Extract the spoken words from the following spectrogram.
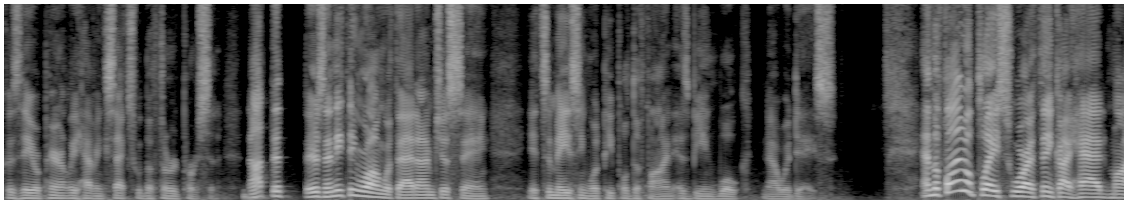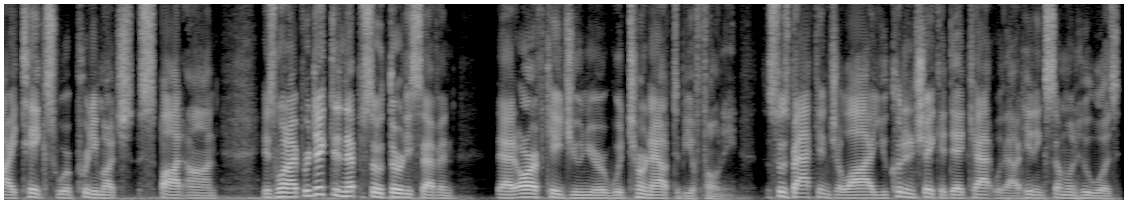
because they were apparently having sex with a third person. Not that there's anything wrong with that. I'm just saying it's amazing what people define as being woke nowadays. And the final place where I think I had my takes were pretty much spot on is when I predicted in episode 37 that RFK Jr. would turn out to be a phony. This was back in July. You couldn't shake a dead cat without hitting someone who was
